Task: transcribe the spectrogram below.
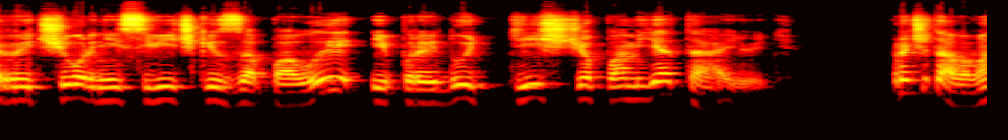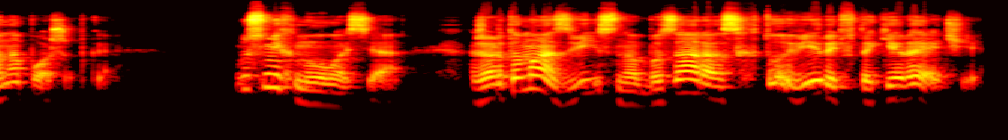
Три чорні свічки запали і прийдуть ті, що пам'ятають. Прочитала вона пошепки. Усміхнулася. Жартома, звісно, бо зараз хто вірить в такі речі.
